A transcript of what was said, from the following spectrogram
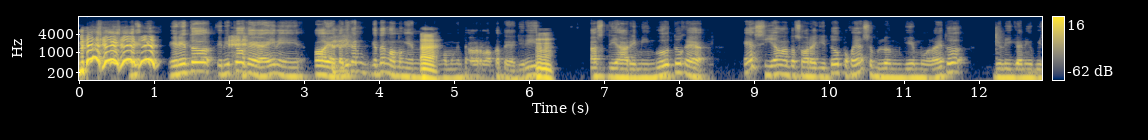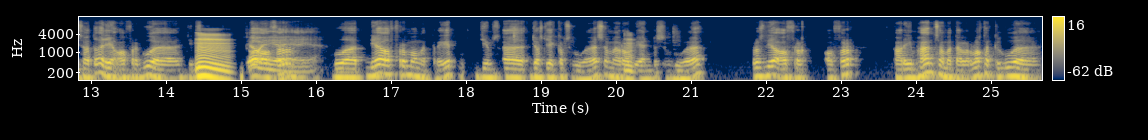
ini, ini tuh ini tuh kayak ini. Oh ya tadi kan kita ngomongin Ah. ngomongin Taylor Lockett ya. Jadi Mm-mm. pas di hari Minggu tuh kayak kayak siang atau sore gitu. Pokoknya sebelum game mulai tuh di Liga Newbie 1 ada yang offer gua. Jadi Hmm. dia Oh, iya, offer iya, iya. buat dia offer mau nge-trade James eh, Josh Jacobs gua sama Hmm. Robbie Anderson gua. Terus dia offer offer Karim Hunt sama Taylor Lockett ke gua.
